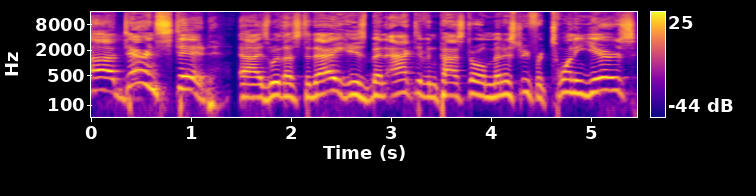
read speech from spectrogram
Uh, Derin Stidd uh, is with us today. He's been active in pastoral ministry for 20 years.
